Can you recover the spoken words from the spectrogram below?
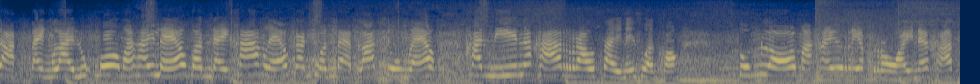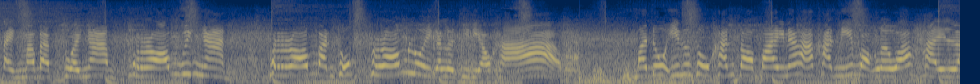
จากแต่งลายลูกโม่มาให้แล้ว บันไดข้างแล้วกันชนแบบลากจูงแล้ว คันนี้นะคะเราใส่ในส่วนของซุ้มล้อมาให้เรียบร้อยนะคะ แต่งมาแบบสวยงามพร้อมวิ่งงาน พร้อมบรรทุกพร้อมลุยกันเลยทีเดียวค่ะ มาดูอีซูซูคันต่อไปนะคะ คันนี้บอกเลยว่าไฮไล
